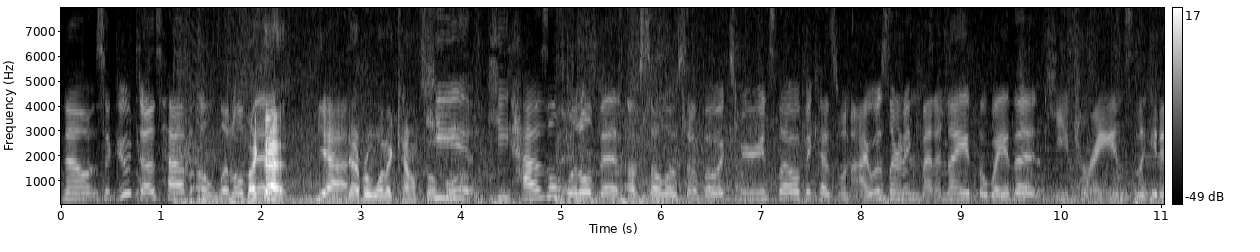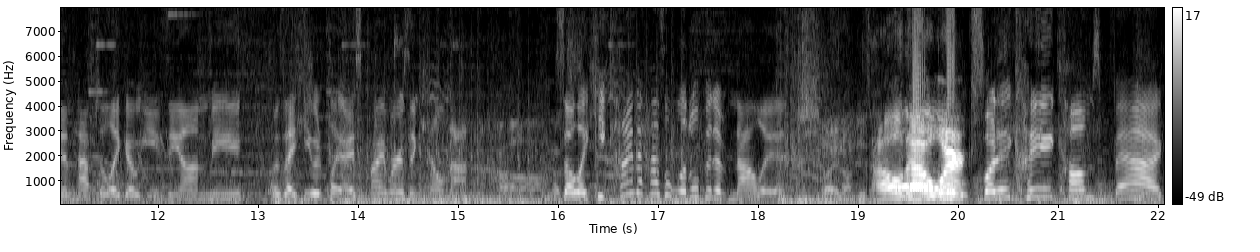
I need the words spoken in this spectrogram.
Now Zagoo does have a little Like bit. Like that. Yeah. You never want to count Selpo He, out. he has a little bit of solo Popo experience though, because when I was learning Meta Knight, the way that he trained so that he didn't have to like go easy on me was that he would play Ice Climbers and kill Nana. Oh, that's So like he kind of has a little bit of knowledge. right on just how that Oh, works. But it, it comes back.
